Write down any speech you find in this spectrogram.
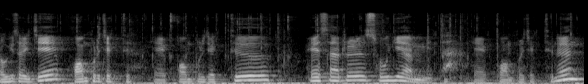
여기서 이제 보안 프로젝트, 예, 보안 프로젝트 회사를 소개합니다. 예, 보안 프로젝트는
